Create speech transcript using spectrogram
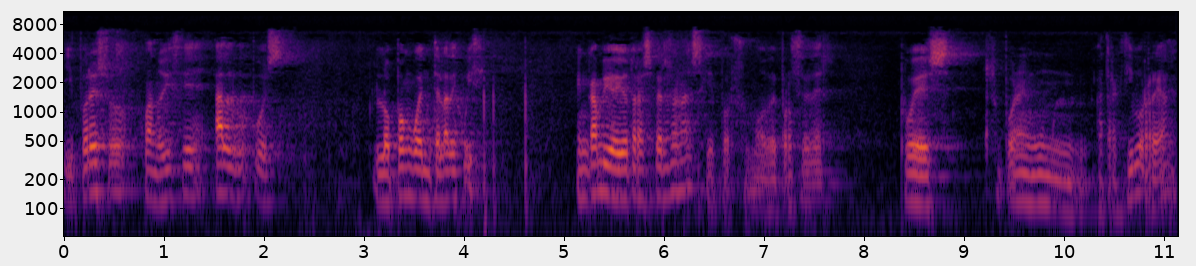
Y por eso, cuando dice algo, pues lo pongo en tela de juicio. En cambio, hay otras personas que por su modo de proceder, pues suponen un atractivo real.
